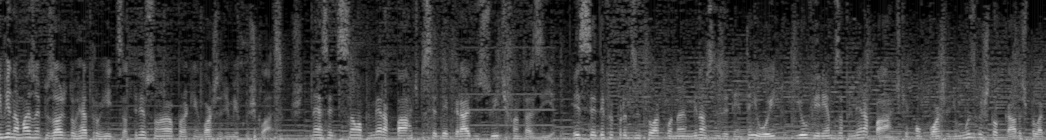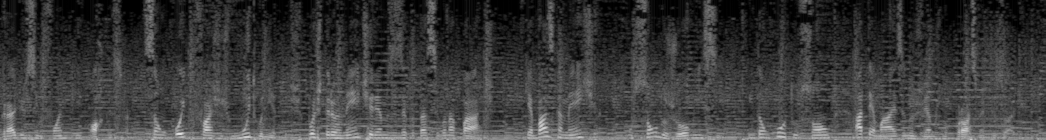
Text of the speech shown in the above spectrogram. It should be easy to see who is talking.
Speaker 1: Bem-vindo a mais um episódio do Retro Hits, a trilha sonora para quem gosta de micros clássicos. Nessa edição, a primeira parte do CD Grade Suite Fantasia. Esse CD foi produzido pela Konami em 1988 e ouviremos a primeira parte, que é composta de músicas tocadas pela Grade Symphonic Orchestra. São oito faixas muito bonitas. Posteriormente, iremos executar a segunda parte, que é basicamente o som do jogo em si. Então curta o som, até mais e nos vemos no próximo episódio.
